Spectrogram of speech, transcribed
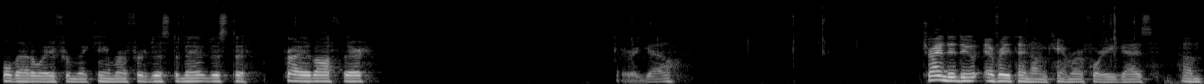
pull that away from the camera for just a minute just to pry it off there. There we go. Trying to do everything on camera for you guys. Um,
